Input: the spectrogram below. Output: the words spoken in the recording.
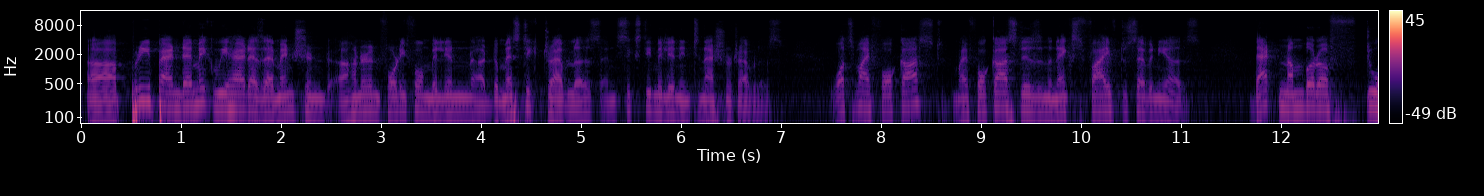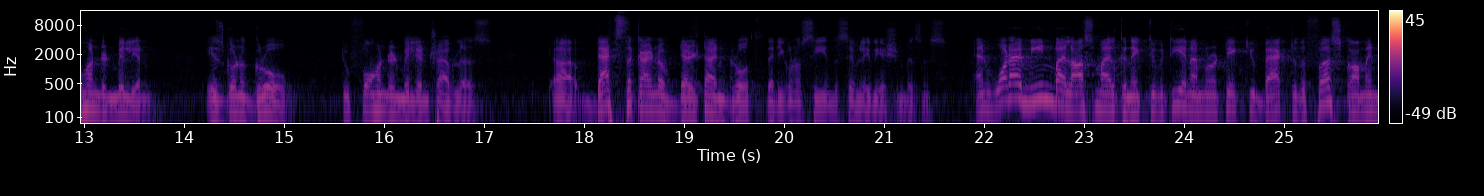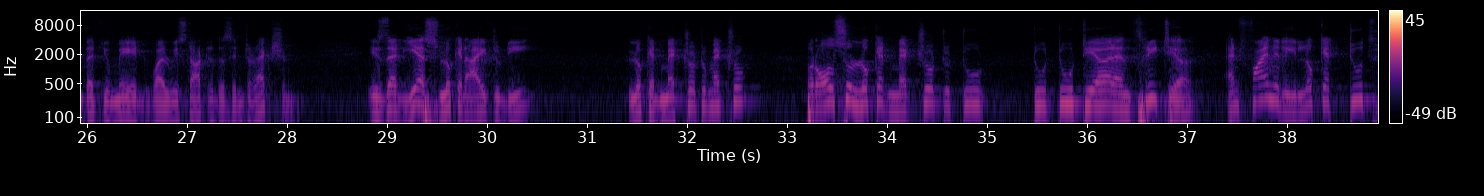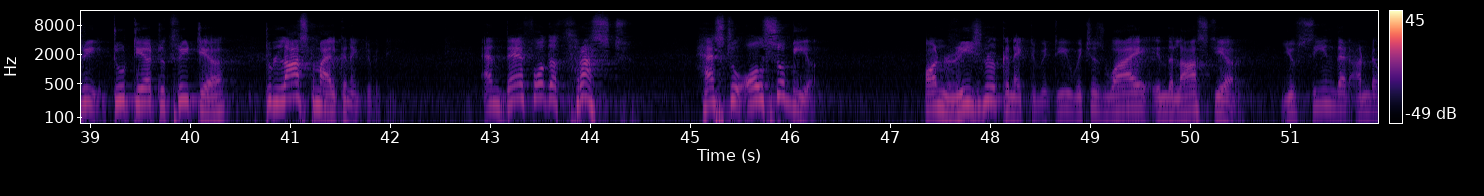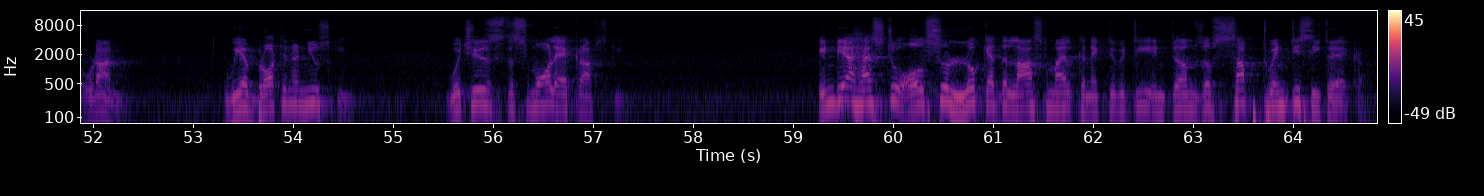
Uh, Pre-pandemic, we had, as I mentioned, 144 million uh, domestic travelers and 60 million international travelers. What's my forecast? My forecast is in the next five to seven years, that number of 200 million is going to grow to 400 million travelers. Uh, that's the kind of delta in growth that you're going to see in the civil aviation business. And what I mean by last mile connectivity, and I'm going to take you back to the first comment that you made while we started this interaction, is that yes, look at I to D, look at metro to metro, but also look at metro to two, two, two tier and three tier, and finally look at two, three, two tier to three tier to last mile connectivity. And therefore the thrust has to also be on regional connectivity, which is why in the last year, you've seen that under Udan, we have brought in a new scheme, which is the small aircraft scheme. India has to also look at the last mile connectivity in terms of sub 20 seater aircraft.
